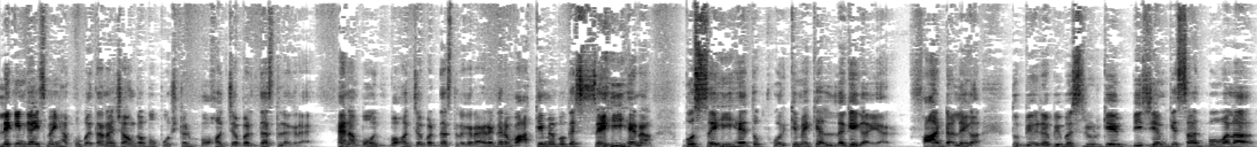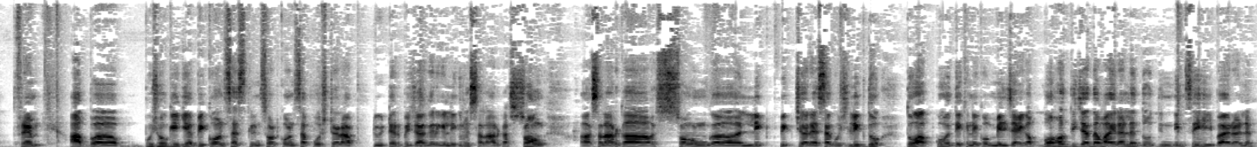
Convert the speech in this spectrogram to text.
लेकिन गाइस मैं आपको बताना चाहूँगा, वो पोस्टर बहुत ज़बरदस्त लग रहा है है ना? बहुत बहुत ज़बरदस्त लग रहा है। अगर वाकई में वो सही है ना, वो सही है तो फोर में क्या लगेगा यार? फाट डालेगा। तो रवि बसरूर के बीजीएम के साथ वो वाला फ्रेम, आप पूछोगे कि अभी कौन सा स्क्रीनशॉट कौन सा पोस्टर आप ट्विटर पे जाकर के लिख लो सलार का सॉन्ग सलार का सॉन्ग लिख पिक्चर ऐसा कुछ लिख दो तो आपको देखने को मिल जाएगा। बहुत ही ज़्यादा वायरल है दो तीन दिन से ही वायरल है।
